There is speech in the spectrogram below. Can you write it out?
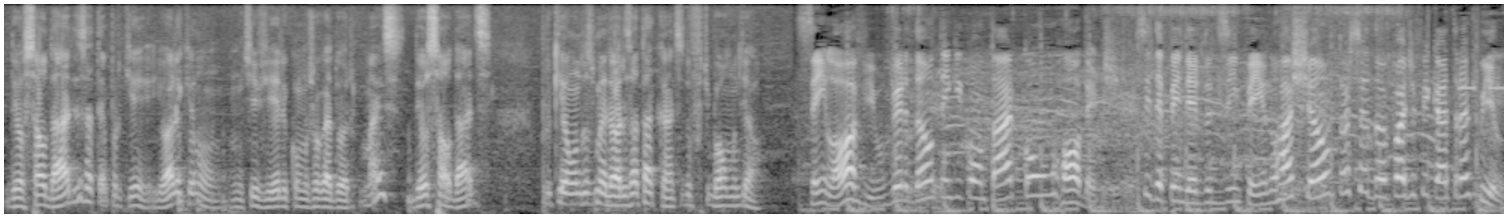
deu saudades, até porque, e olha que eu não, não tive ele como jogador, mas deu saudades porque é um dos melhores atacantes do futebol mundial. Sem Love, o Verdão tem que contar com o Robert. Se depender do desempenho no rachão, o torcedor pode ficar tranquilo.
